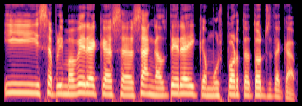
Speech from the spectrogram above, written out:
i la primavera que se sang altera i que mos porta tots de cap.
